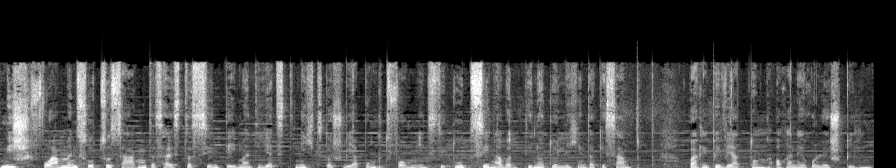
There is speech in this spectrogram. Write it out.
Mischformen sozusagen. Das heißt, das sind Themen, die jetzt nicht der Schwerpunkt vom Institut sind, aber die natürlich in der Gesamtorgelbewertung auch eine Rolle spielen.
